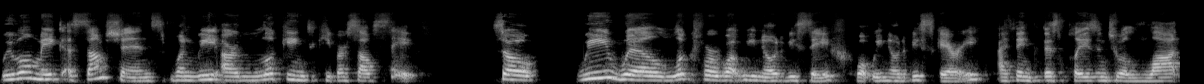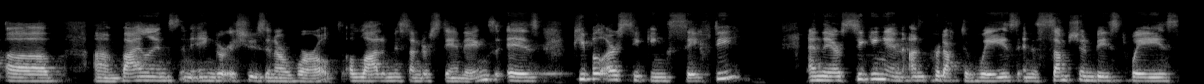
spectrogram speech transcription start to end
We will make assumptions when we are looking to keep ourselves safe. So, we will look for what we know to be safe, what we know to be scary. I think this plays into a lot of um, violence and anger issues in our world, a lot of misunderstandings. Is people are seeking safety and they are seeking in unproductive ways, in assumption based ways,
